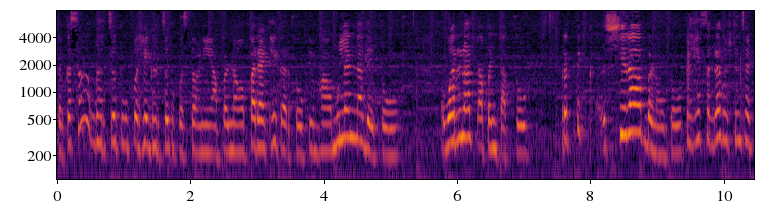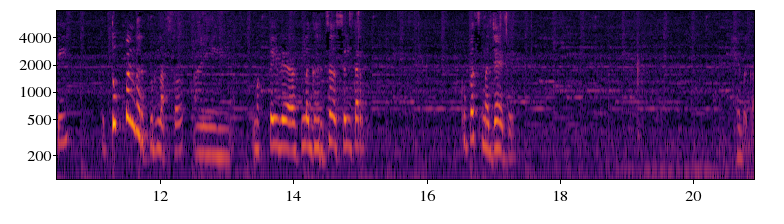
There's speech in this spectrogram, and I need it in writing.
तर कसं घरचं तूप हे घरचं तूप असतं आणि आपण पराठे करतो किंवा मुलांना देतो वरणात आपण टाकतो प्रत्येक शिरा बनवतो तर हे सगळ्या गोष्टींसाठी तूप पण भरपूर लागतं आणि मग ते आपलं घरचं असेल तर खूपच मजा येते. हे बघा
